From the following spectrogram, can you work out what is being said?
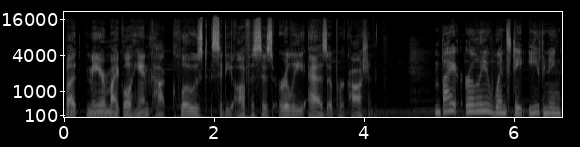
but Mayor Michael Hancock closed city offices early as a precaution. By early Wednesday evening,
